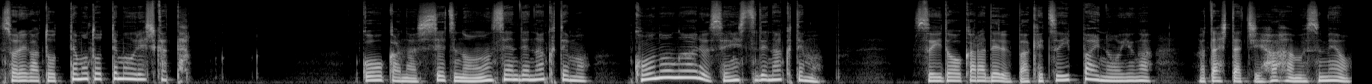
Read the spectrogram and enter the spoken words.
それがとってもとっても嬉しかった。豪華な施設の温泉でなくても効能がある泉質でなくても水道から出るバケツ一杯のお湯が私たち母娘を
